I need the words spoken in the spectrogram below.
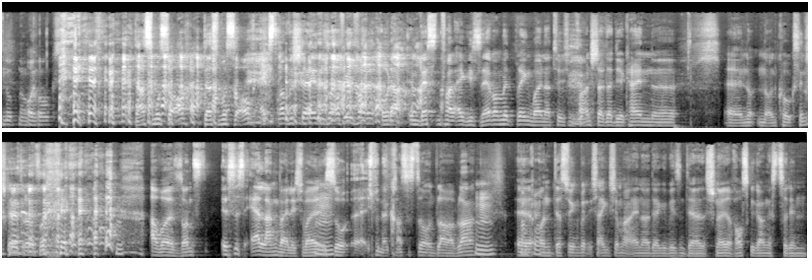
Nutten und, Und- Koks. Das musst du auch, das musst du auch extra bestellen, so auf jeden Fall. Oder im besten Fall eigentlich selber mitbringen, weil natürlich ein Veranstalter dir keinen äh, äh, Nutten und Koks hinstellt oder so. Aber sonst ist es eher langweilig, weil es so, äh, ich bin der krasseste und bla bla bla. Okay. Äh, und deswegen bin ich eigentlich immer einer der gewesen, der schnell rausgegangen ist zu den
